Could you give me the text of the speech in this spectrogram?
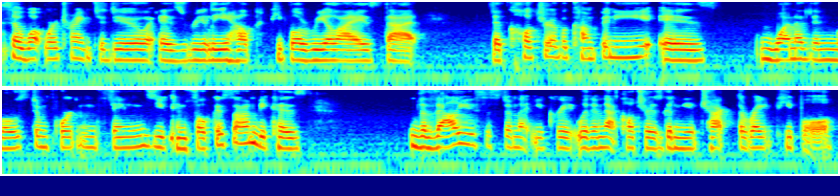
so what we're trying to do is really help people realize that the culture of a company is one of the most important things you can focus on because the value system that you create within that culture is going to attract the right people.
